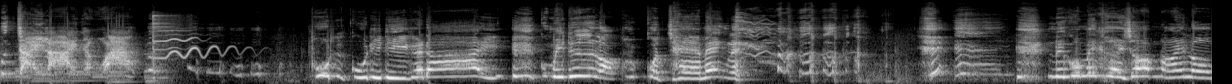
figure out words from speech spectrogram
มึงใจร้ายจังวะ พูดกับกูดีๆก็ได้ กูไม่ดื้อหรอก กดแชร์แม่งเลย นึกว่าไม่เคยชอบน้อยลง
